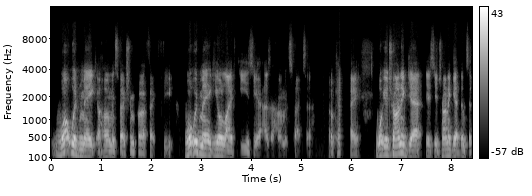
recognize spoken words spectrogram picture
What would make a home inspection perfect for you? What would make your life easier as a home inspector? Okay. What you're trying to get is you're trying to get them to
